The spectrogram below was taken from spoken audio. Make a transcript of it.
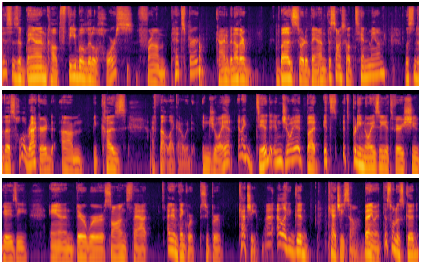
This is a band called Feeble Little Horse from Pittsburgh, kind of another buzz sort of band. This song's called Tin Man. Listen to this whole record um, because I felt like I would enjoy it, and I did enjoy it. But it's it's pretty noisy. It's very shoegazy, and there were songs that I didn't think were super catchy. I, I like a good catchy song, but anyway, this one was good,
